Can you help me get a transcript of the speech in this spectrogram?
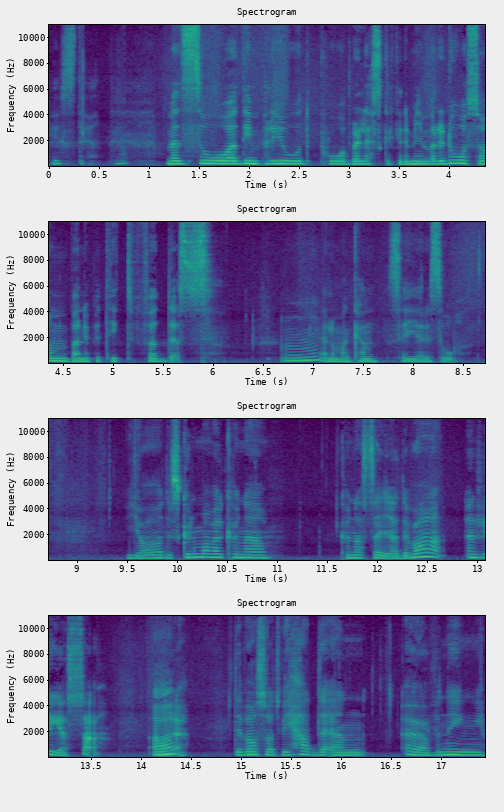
just det. Men så din period på Burleskakademin, var det då som Bunny Petit föddes? Eller om man kan säga det så. Ja, det skulle man väl kunna, kunna säga. Det var en resa. Ja. Var det. det var så att vi hade en övning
